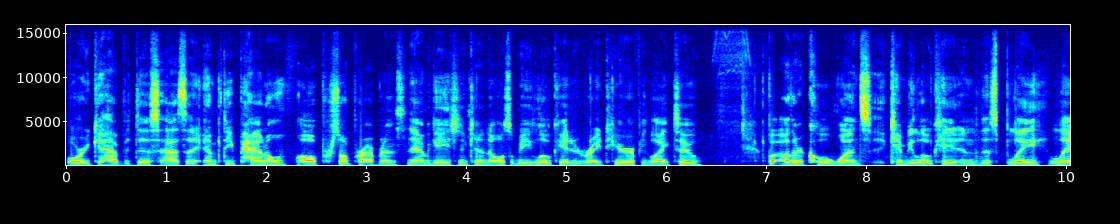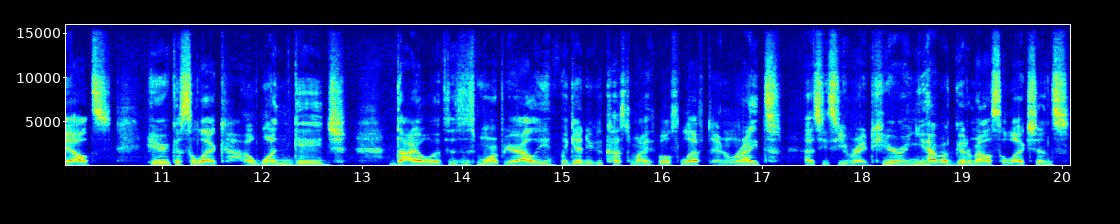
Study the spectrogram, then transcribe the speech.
or you can have it this as an empty panel. All personal preference. Navigation can also be located right here if you like to. But other cool ones can be located in the display layouts. Here you can select a one gauge dial if this is more up your alley. Again you can customize both left and right as you see right here and you have a good amount of selections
